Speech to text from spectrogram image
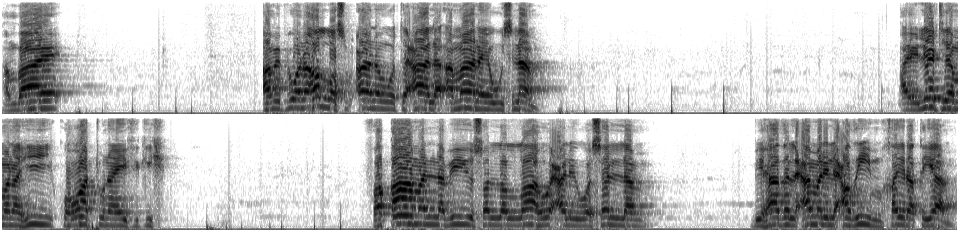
ambaye amepewa na allah subhanahu wa taala amana ya uislamu ailete amana hii kwa watu na aifikishe فقام النبي صلى الله عليه وسلم بهذا العمل العظيم خير قيام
